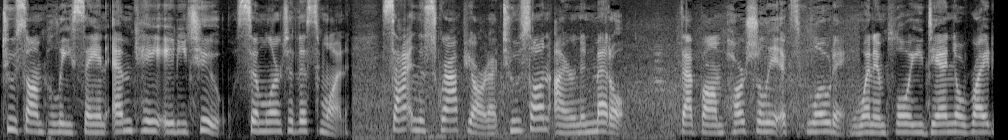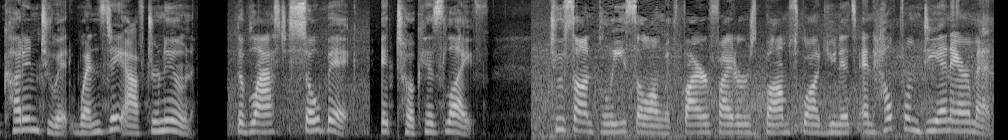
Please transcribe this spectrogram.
Tucson police say an MK-82, similar to this one, sat in the scrapyard at Tucson Iron and Metal. That bomb partially exploding when employee Daniel Wright cut into it Wednesday afternoon. The blast so big, it took his life. Tucson police, along with firefighters, bomb squad units, and help from DM airmen,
